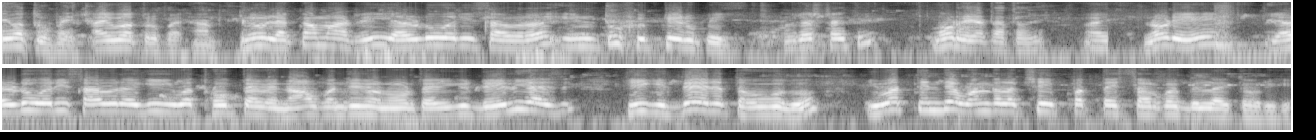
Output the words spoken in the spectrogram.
ಐವತ್ತು ರೂಪಾಯಿ ಐವತ್ತು ರೂಪಾಯಿ. ಹಾಂ. ನೀವು ಲೆಕ್ಕ ಮಾಡ್ರಿ ಎರಡೂವರೆ ಸಾವಿರ ಇಂಟು ಫಿಫ್ಟಿ ರುಪೀಸ್. ಅಂದ್ರೆ ಎಷ್ಟಾಯ್ತು ರೀ ನೋಡ್ರಿ ಎಷ್ಟು ಆಗ್ತದ್ರಿ. ನೋಡಿ ಎರಡೂವರೆ ಸಾವಿರ ಆಗಿ ಇವತ್ತು ಹೋಗ್ತಾವೆ. ನಾವು ಬಂದಿದ್ದೇವೆ ನೋಡ್ತಾ ಈಗ ಡೈಲಿ ಹೀಗಿದ್ದೇ ಇರುತ್ತೆ ಹೋಗೋದು. ಇವತ್ತಿಂದೇ ಒಂದು ಲಕ್ಷ ಇಪ್ಪತ್ತೈದು ಸಾವಿರ ರೂಪಾಯಿ ಬಿಲ್ ಆಯಿತು ಅವರಿಗೆ.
